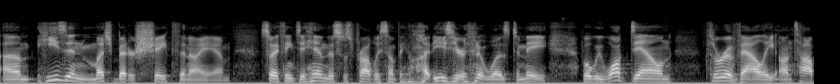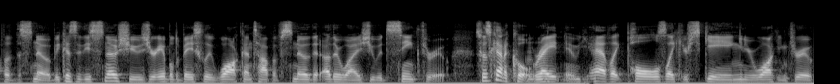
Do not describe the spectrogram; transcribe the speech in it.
Um, he's in much better shape than I am, so I think to him this was probably something a lot easier than it was to me. But we walked down through a valley on top of the snow because of these snowshoes. You're able to basically walk on top of snow that otherwise you would sink through. So it's kind of cool, mm-hmm. right? You have like poles like you're skiing and you're walking through.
